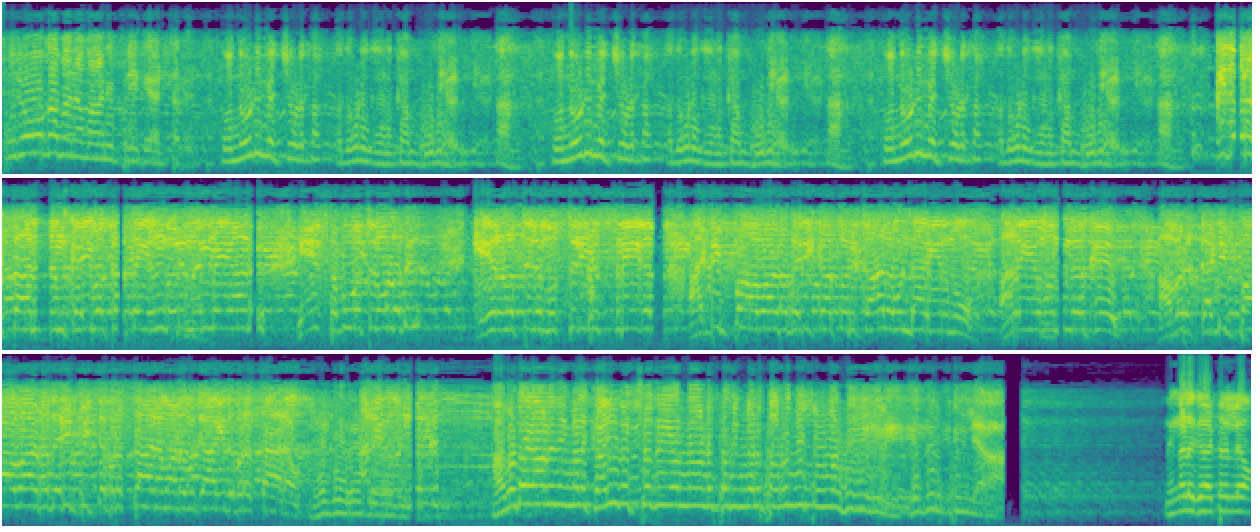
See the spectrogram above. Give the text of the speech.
പുരോഗമനമാണ് ഇപ്പൊ ഈ കേട്ടത്. ഒന്നുകൂടി വെച്ചുകൊടുത്ത അതുകൊണ്ട് കേൾക്കാൻ ഭൂമിയാണ് ആ ഒന്നുകൂടി വെച്ചുകൊടുത്ത അതുകൊണ്ട് കേൾക്കാൻ ഭൂമിയാണ് ആ ഒന്നുകൂടി വെച്ചുകൊടുത്ത അതുകൊണ്ട് കേൾക്കാൻ ഭൂമിയാണ് ആ. ഇത് പ്രസ്ഥാനം കൈവക്കാത്ത എന്തൊരു നന്മയാണ് ഈ സമൂഹത്തിനുള്ളത് കേരളത്തിലെ മുസ്ലിം സ്ത്രീകൾ അടിപ്പാവാട ധരിക്കാത്ത ഒരു കാലമുണ്ടായിരുന്നു. അറിയുമോ നിങ്ങൾക്ക്? അവർക്ക് അടിപ്പാവാട ധരിപ്പിച്ച പ്രസ്ഥാനമാണ് മുജാഹിദ് പ്രസ്ഥാനം? അവിടെയാണ് നിങ്ങൾ കൈവച്ചത് എന്നാണ് ഇപ്പൊ നിങ്ങൾ പറഞ്ഞിട്ടുള്ളത്. എതിർപ്പില്ല. നിങ്ങൾ കേട്ടല്ലോ?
